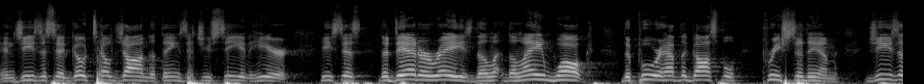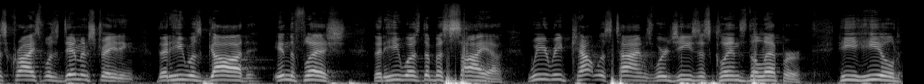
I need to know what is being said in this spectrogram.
And Jesus said, Go tell John the things that you see and hear. He says, The dead are raised, the, the lame walk, the poor have the gospel preached to them. Jesus Christ was demonstrating that he was God in the flesh, that he was the Messiah. We read countless times where Jesus cleansed the leper, he healed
